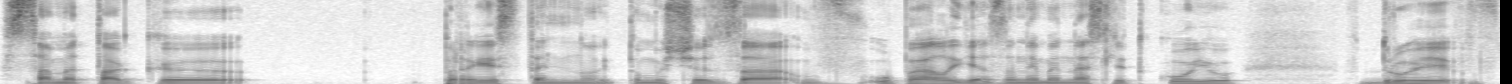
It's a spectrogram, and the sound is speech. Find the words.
саме так е, пристально, тому що за, в УПЛ я за ними не слідкую. В, другий, в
